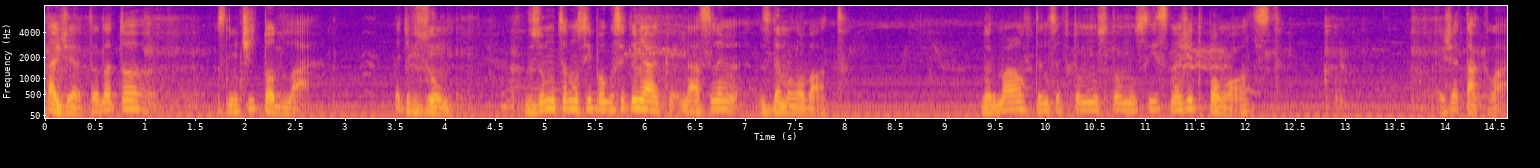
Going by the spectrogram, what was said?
Takže tohleto zničí tohle. Teď v zoom. V zoom se musí pokusit to nějak násilím zdemolovat. Normál ten se v tom, tom musí snažit pomoct. Takže takhle.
